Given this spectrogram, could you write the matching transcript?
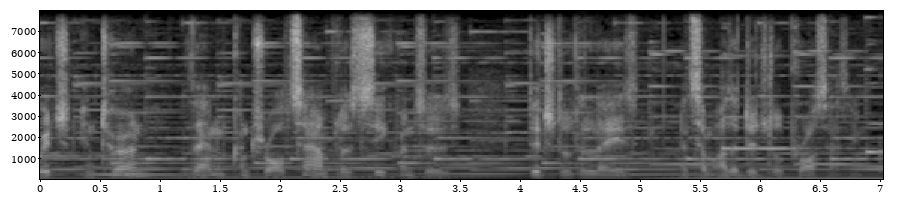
which in turn then controlled samplers, sequences, digital delays, and some other digital processing.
